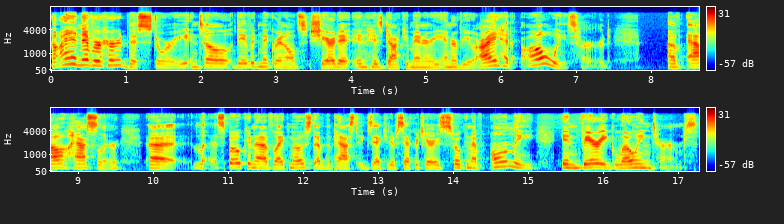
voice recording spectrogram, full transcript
Now, I had never heard this story until David McReynolds shared it in his documentary interview. I had always heard of Al Hassler, uh, spoken of like most of the past executive secretaries, spoken of only in very glowing terms.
